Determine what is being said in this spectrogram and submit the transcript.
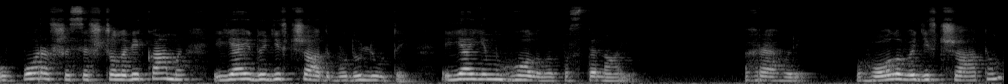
Упоравшися з чоловіками, я й до дівчат буду лютий я їм голови постинаю. Грегорі, голови дівчатам?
